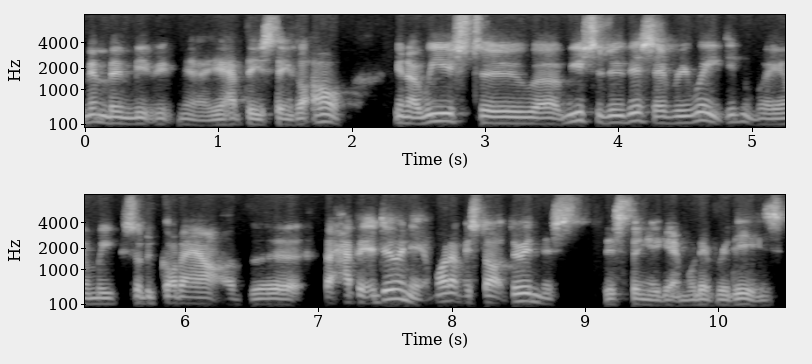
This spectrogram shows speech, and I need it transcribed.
remember, you know, you have these things like, oh, you know, we used to uh, we used to do this every week, didn't we? And we sort of got out of the the habit of doing it. Why don't we start doing this this thing again, whatever it is?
